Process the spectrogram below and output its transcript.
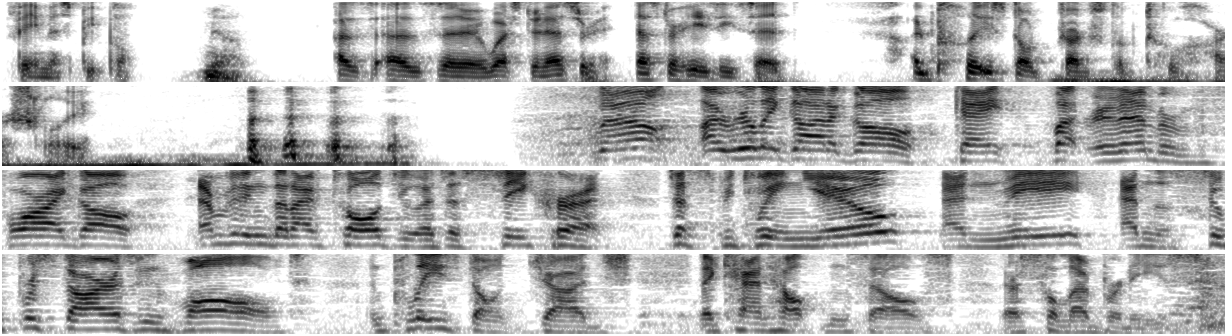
famous people yeah. as as uh, Western Esther Esther Hazy said, and please don't judge them too harshly. Well, I really gotta go, okay? But remember, before I go, everything that I've told you is a secret. Just between you and me and the superstars involved. And please don't judge. They can't help themselves. They're celebrities.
